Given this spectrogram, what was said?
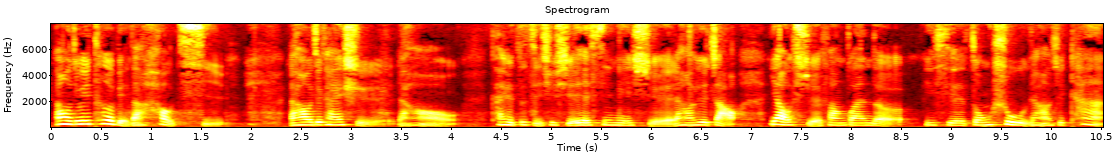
然后我就会特别的好奇，然后就开始，然后。开始自己去学一些心理学，然后去找药学方关的一些综述，然后去看，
